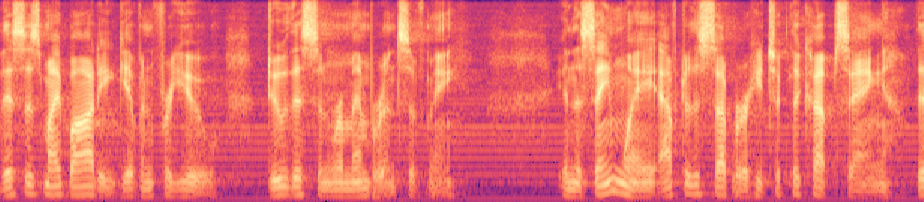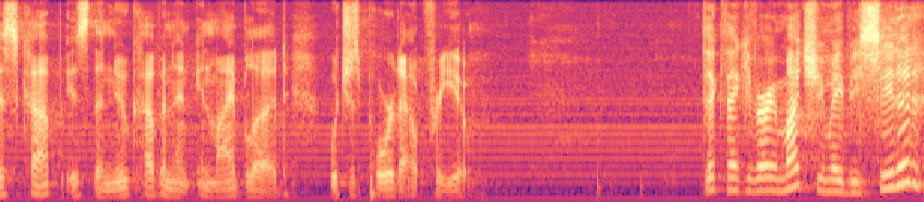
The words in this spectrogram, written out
This is my body given for you. Do this in remembrance of me. In the same way, after the supper, he took the cup, saying, This cup is the new covenant in my blood, which is poured out for you. Dick, thank you very much. You may be seated.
